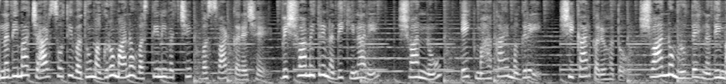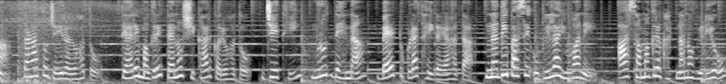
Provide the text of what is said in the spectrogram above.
નદીમાં ચારસો થી વધુ મગરો માનવ વસ્તીની વચ્ચે વસવાટ કરે છે. વિશ્વામિત્રી નદી કિનારે શ્વાનનો એક મહાકાય મગરે શિકાર કર્યો હતો. શ્વાનનો મૃતદેહ નદીમાં તણાતો જઈ રહ્યો હતો. ત્યારે મગરે તેનો શિકાર કર્યો હતો. જેથી મૃતદેહના બે ટુકડા થઈ ગયા હતા. નદી પાસે ઉભેલા યુવાને આ સમગ્ર ઘટનાનો વીડિયો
